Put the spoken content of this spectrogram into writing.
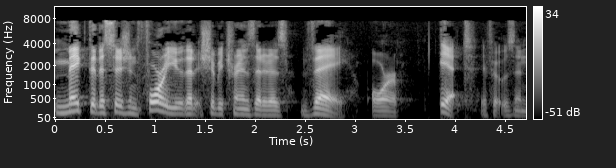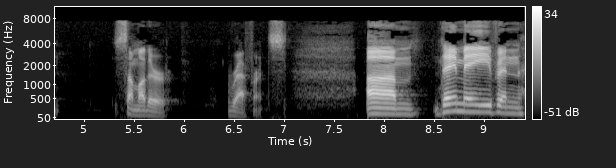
make the decision for you that it should be translated as they or it if it was in some other reference. Um, they may even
